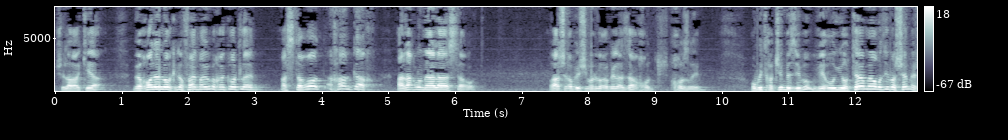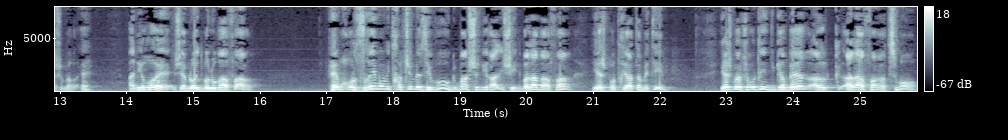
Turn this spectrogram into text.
של הרקיע, וכל אלו הכנפיים היו מחכות להם. הסתרות, אחר כך. אנחנו מעל ההסתרות. ראה שרבי שמעון ורבי אלעזר חוזרים, ומתחדשים בזיווג, ויראו יותר מאור זיו השמש. הוא אומר, אה, אני רואה שהם לא יתבלו בעפר. הם חוזרים ומתחדשים בזיווג, מה שנראה לי שהתבלה בעפר, יש פה תחיית המתים. יש בו אפשרות להתגבר על, על העפר עצמו.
